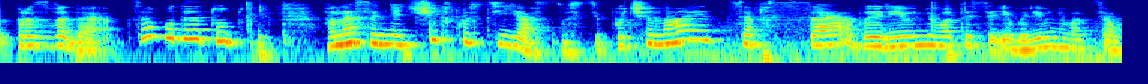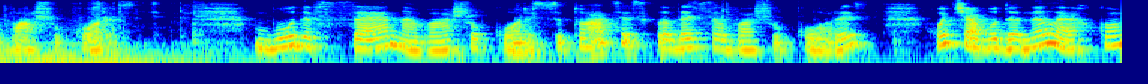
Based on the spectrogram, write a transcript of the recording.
призведе? Це буде тут внесення чіткості, ясності. Починається все вирівнюватися і вирівнюватися в вашу користь. Буде все на вашу користь. Ситуація складеться в вашу користь, хоча буде нелегко.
